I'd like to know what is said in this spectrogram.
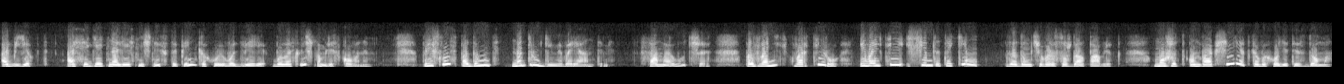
объект, а сидеть на лестничных ступеньках у его двери было слишком рискованным. Пришлось подумать над другими вариантами. Самое лучшее — позвонить в квартиру и войти с чем-то таким, задумчиво рассуждал Павлик. «Может, он вообще редко выходит из дома?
